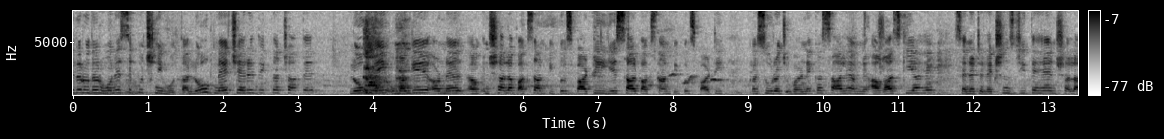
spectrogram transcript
ادھر ادھر ہونے سے کچھ نہیں ہوتا۔ لوگ نئے چہرے دیکھنا چاہتے ہیں، لوگ نئی امنگیں اور نئے، انشاءاللہ پاکستان پیپلز پارٹی، یہ سال پاکستان پیپلز پارٹی کا سورج ابھرنے کا سال ہے، ہم نے آغاز کیا ہے۔ سینٹ الیکشنز جیتے ہیں، انشاءاللہ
